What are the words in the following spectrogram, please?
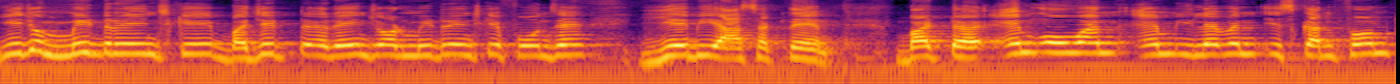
ये जो मिड रेंज के बजट रेंज और मिड रेंज के फ़ोन हैं, ये भी आ सकते हैं। But M O one M eleven is confirmed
